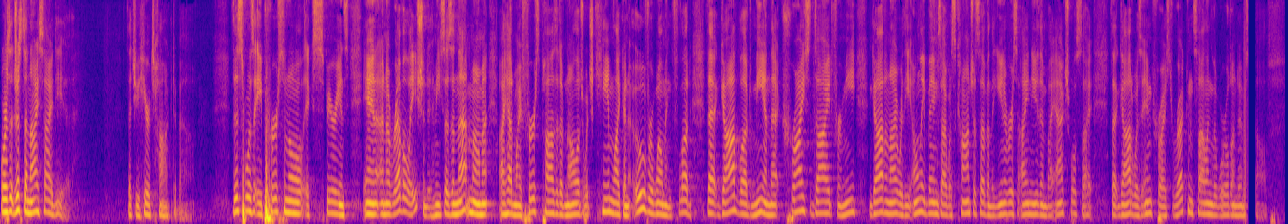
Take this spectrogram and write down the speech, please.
Or is it just a nice idea that you hear talked about? This was a personal experience and, and, a revelation to him. He says, In that moment, I had my first positive knowledge, which came like an overwhelming flood, that God loved me and that Christ died for me. God and I were the only beings I was conscious of in the universe. I knew them by actual sight, that God was in Christ, reconciling the world unto himself.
